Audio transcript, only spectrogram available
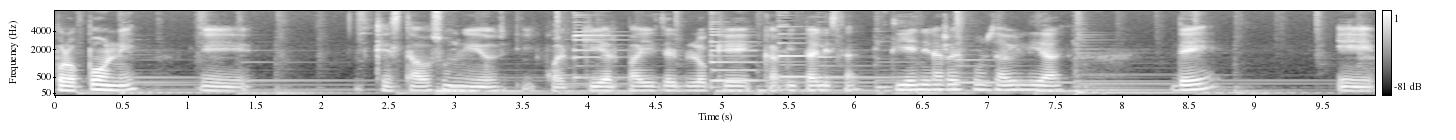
propone eh, que Estados Unidos y cualquier país del bloque capitalista tiene la responsabilidad de eh,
